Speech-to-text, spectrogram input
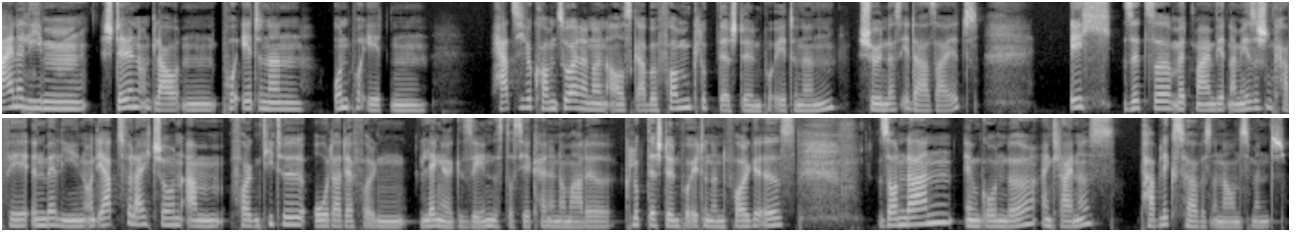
Meine lieben stillen und lauten Poetinnen und Poeten, herzlich willkommen zu einer neuen Ausgabe vom Club der stillen Poetinnen. Schön, dass ihr da seid. Ich sitze mit meinem vietnamesischen Kaffee in Berlin und ihr habt es vielleicht schon am Folgentitel oder der Folgenlänge gesehen, dass das hier keine normale Club der stillen Poetinnen Folge ist, sondern im Grunde ein kleines Public Service Announcement.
